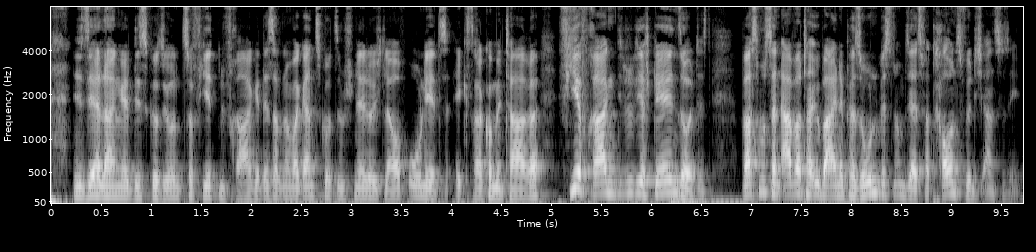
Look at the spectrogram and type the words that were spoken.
eine sehr lange Diskussion zur vierten Frage. Deshalb nochmal ganz kurz im Schnelldurchlauf, ohne jetzt extra Kommentare. Vier Fragen, die du dir stellen solltest. Was muss dein Avatar über eine Person wissen, um sie als vertrauenswürdig anzusehen?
